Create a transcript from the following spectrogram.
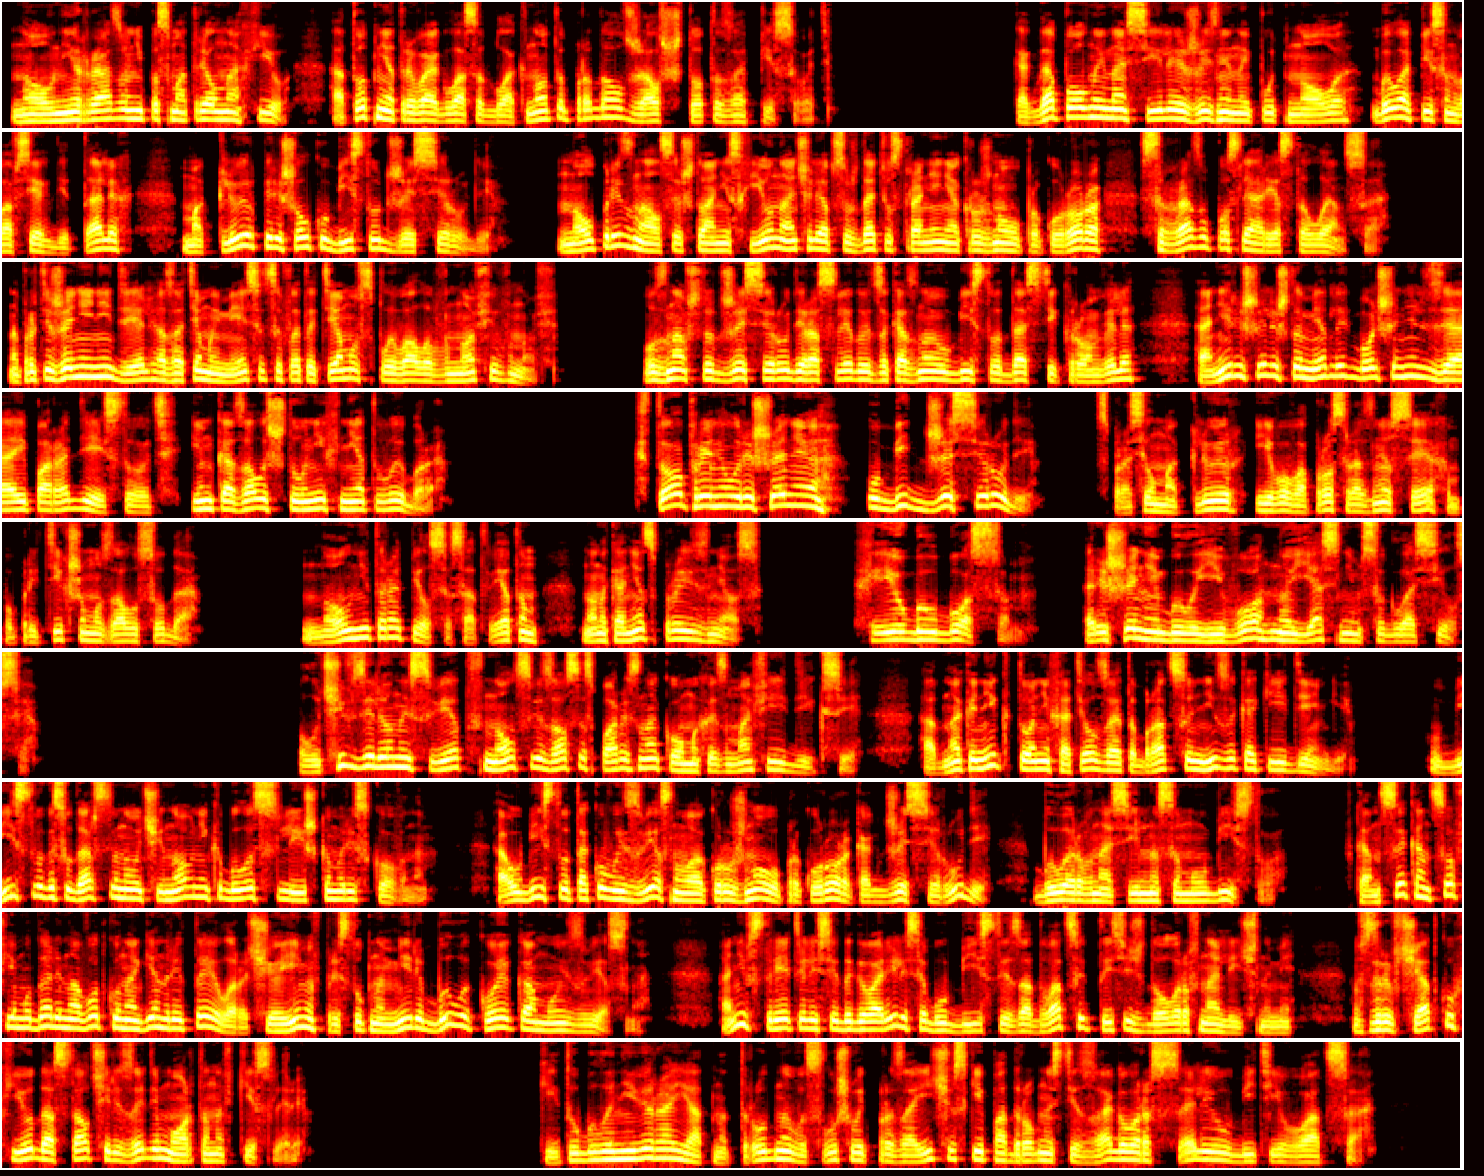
Ноул ни разу не посмотрел на Хью, а тот, не отрывая глаз от блокнота, продолжал что-то записывать. Когда полный насилия жизненный путь Нола был описан во всех деталях, МакКлюер перешел к убийству Джесси Руди. Нол признался, что они с Хью начали обсуждать устранение окружного прокурора сразу после ареста Лэнса. На протяжении недель, а затем и месяцев эта тема всплывала вновь и вновь. Узнав, что Джесси Руди расследует заказное убийство Дасти Кромвеля, они решили, что медлить больше нельзя и пора действовать. Им казалось, что у них нет выбора. «Кто принял решение убить Джесси Руди?» — спросил МакКлюер, и его вопрос разнесся эхом по притихшему залу суда. Нол не торопился с ответом, но, наконец, произнес. «Хью был боссом. Решение было его, но я с ним согласился. Получив зеленый свет, Нол связался с парой знакомых из мафии Дикси. Однако никто не хотел за это браться ни за какие деньги. Убийство государственного чиновника было слишком рискованным. А убийство такого известного окружного прокурора, как Джесси Руди, было равносильно самоубийству. В конце концов ему дали наводку на Генри Тейлора, чье имя в преступном мире было кое-кому известно. Они встретились и договорились об убийстве за 20 тысяч долларов наличными. Взрывчатку Хью достал через Эдди Мортона в Кислере. Киту было невероятно трудно выслушивать прозаические подробности заговора с целью убить его отца.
